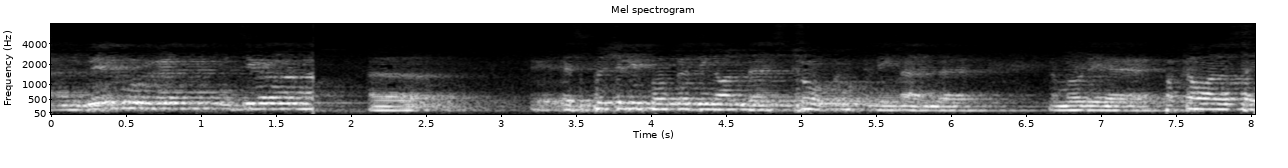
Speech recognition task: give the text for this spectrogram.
and Vel Murugan, and Sivaram. Uh, especially focusing on the stroke இல்லைங்களா அந்த நம்மளுடைய பக்கவாதத்தை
